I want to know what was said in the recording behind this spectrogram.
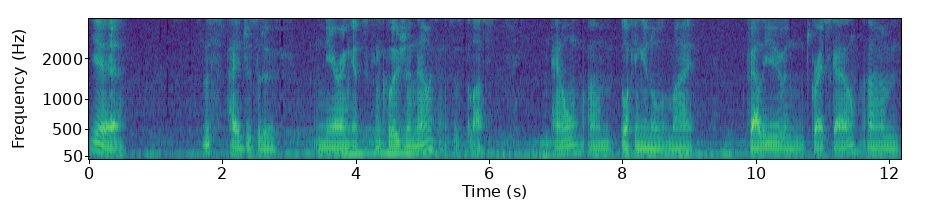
yeah. So this page is sort of nearing its conclusion now. I think this is the last panel, um, blocking in all of my value and grayscale. Um,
